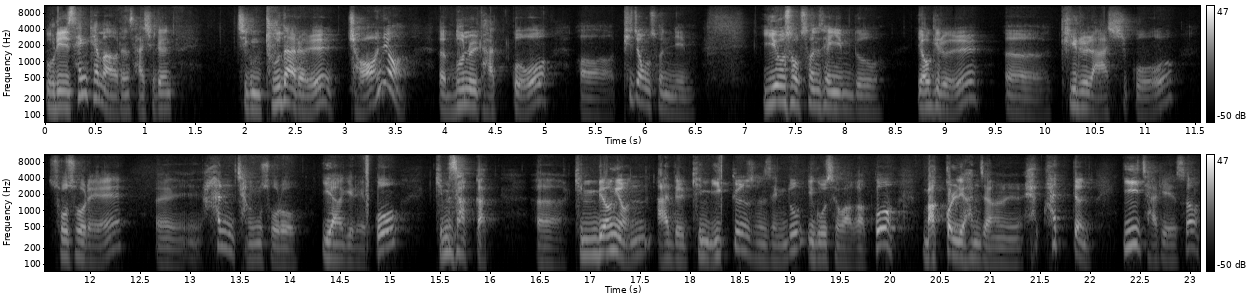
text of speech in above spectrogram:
우리 생태 마을은 사실은 지금 두 달을 전혀 문을 닫고 피정 손님 이효석 선생님도 여기를 길을 아시고 소설의 한 장소로 이야기를 했고 김삿갓 어, 김병현 아들 김익균 선생도 이곳에 와갖고 막걸리 한 잔을 했던 이 자리에서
